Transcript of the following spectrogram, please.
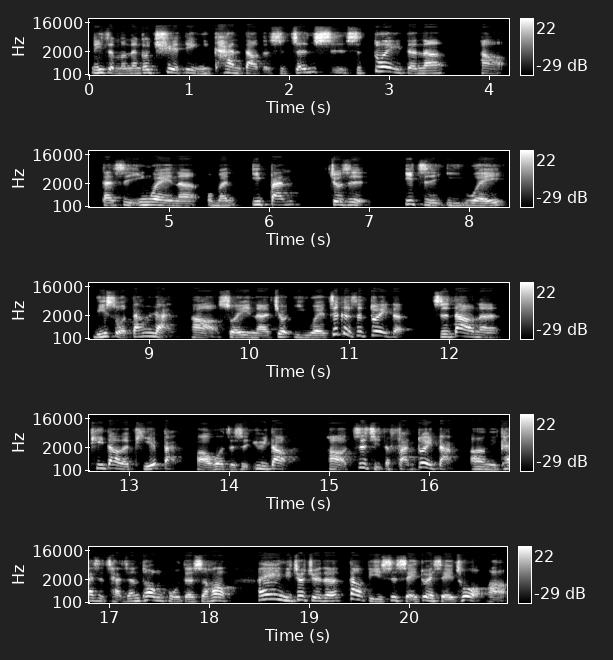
你怎么能够确定你看到的是真实是对的呢？好，但是因为呢，我们一般就是。一直以为理所当然啊，所以呢，就以为这个是对的，直到呢踢到了铁板啊，或者是遇到啊自己的反对党啊，你开始产生痛苦的时候，哎，你就觉得到底是谁对谁错啊？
